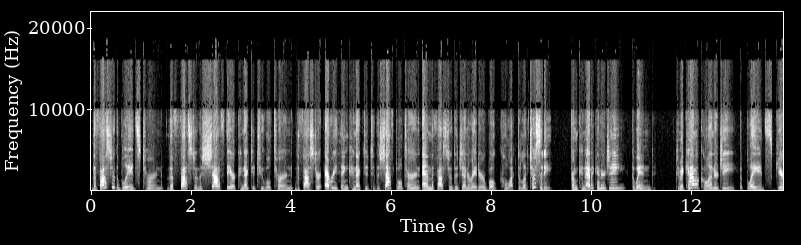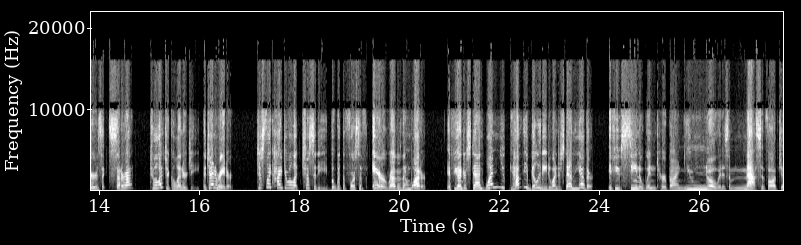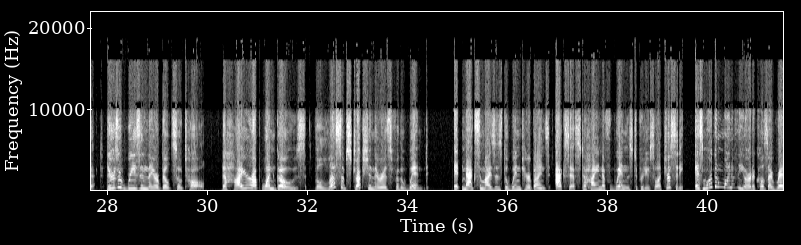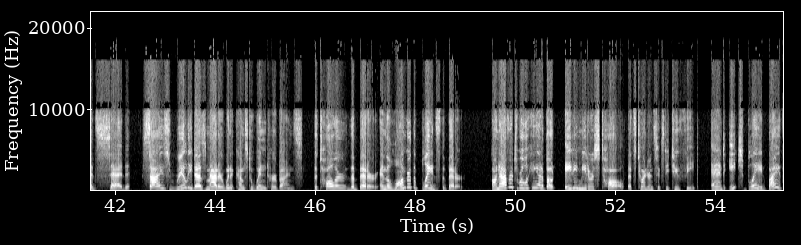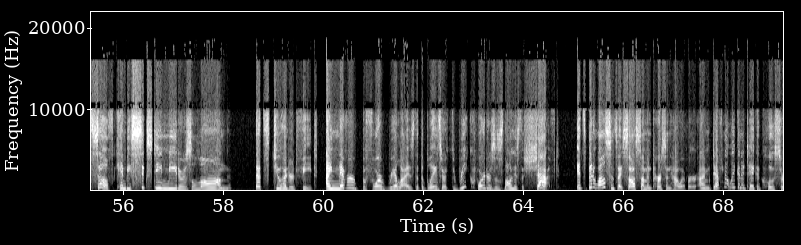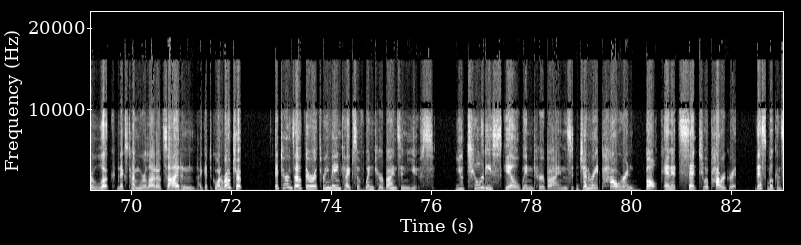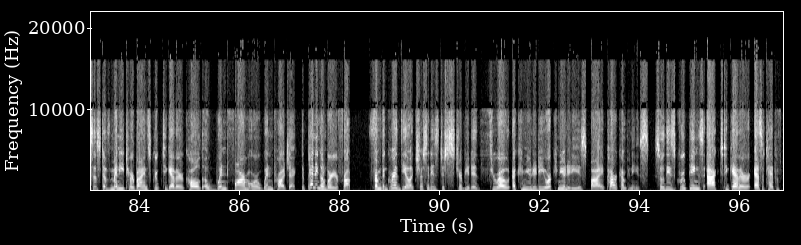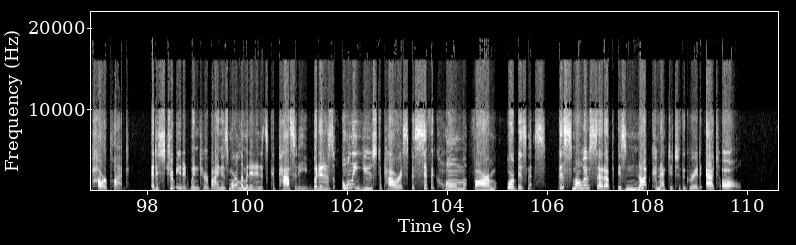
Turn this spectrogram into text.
The faster the blades turn, the faster the shaft they are connected to will turn, the faster everything connected to the shaft will turn, and the faster the generator will collect electricity. From kinetic energy, the wind, to mechanical energy, the blades, gears, etc., to electrical energy, the generator. Just like hydroelectricity, but with the force of air rather than water. If you understand one, you have the ability to understand the other. If you've seen a wind turbine, you know it is a massive object. There's a reason they are built so tall. The higher up one goes, the less obstruction there is for the wind. It maximizes the wind turbine's access to high enough winds to produce electricity. As more than one of the articles I read said, size really does matter when it comes to wind turbines. The taller, the better, and the longer the blades, the better. On average, we're looking at about 80 meters tall. That's 262 feet. And each blade by itself can be 60 meters long. That's 200 feet. I never before realized that the blades are three quarters as long as the shaft. It's been a while since I saw some in person, however. I'm definitely going to take a closer look next time we're allowed outside and I get to go on a road trip. It turns out there are three main types of wind turbines in use. Utility scale wind turbines generate power in bulk and it's sent to a power grid. This will consist of many turbines grouped together called a wind farm or a wind project, depending on where you're from. From the grid, the electricity is distributed throughout a community or communities by power companies. So these groupings act together as a type of power plant. A distributed wind turbine is more limited in its capacity, but it is only used to power a specific home, farm, or business. This smaller setup is not connected to the grid at all.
